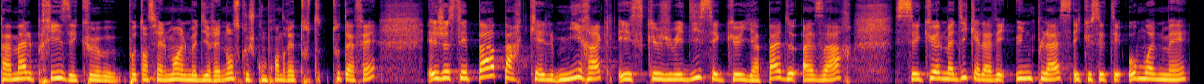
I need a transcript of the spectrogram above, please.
pas mal prise et que potentiellement elle me dirait non ce que je comprendrais tout tout à fait. Et je sais pas par quel miracle. Et ce que je lui ai dit c'est qu'il n'y a pas de hasard. C'est qu'elle m'a dit qu'elle avait une place et que c'était au mois de mai.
